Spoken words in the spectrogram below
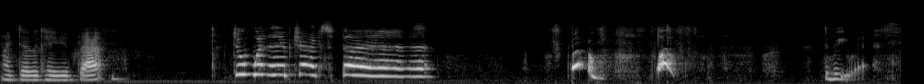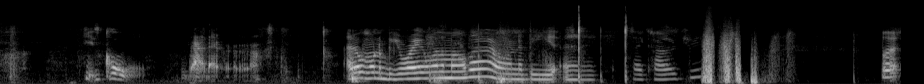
I dedicated that to William Shakespeare. Woo! Woo! WS. He's cool. Brother. I don't want to be a regular mother. I want to be a psychologist. But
